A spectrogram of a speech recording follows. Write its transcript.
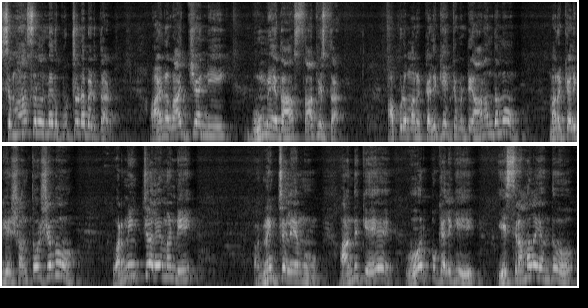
సింహాసనం మీద కూర్చుండబెడతాడు. ఆయన రాజ్యాన్ని భూమి మీద స్థాపిస్తాడు. అప్పుడు మనకు కలిగేటువంటి ఆనందము మనకు కలిగే సంతోషము వర్ణించలేమండి. వర్ణించలేము. అందుకే ఓర్పు కలిగి ఈ శ్రమల యందు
